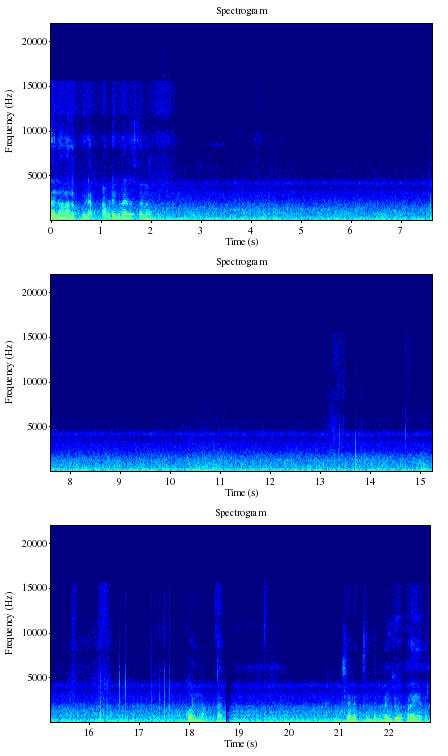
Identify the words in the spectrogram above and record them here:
സ്ഥലം ആലപ്പുഴ. അവിടെ എവിടെയാണ് സ്ഥലം? കൊല്ലം. ശരത്ചന്ദ്രൻ അയ്യോ പ്രേതം.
